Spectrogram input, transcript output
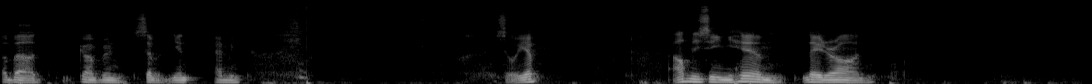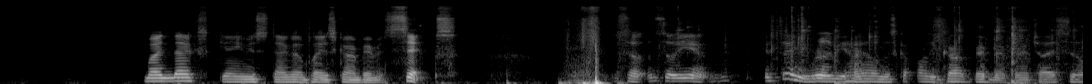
About Garten 7, I mean. So, yep. I'll be seeing him later on. My next game is I'm gonna play Skyrim 6. So, so yeah. It's I'm really behind on this on the Skyrim franchise, so.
